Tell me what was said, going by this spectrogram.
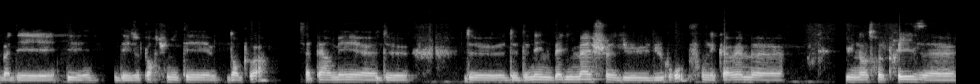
bah, des, opportunités d'emploi. Ça permet euh, de, donner une belle image du, groupe. On est quand même euh, une entreprise, euh,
